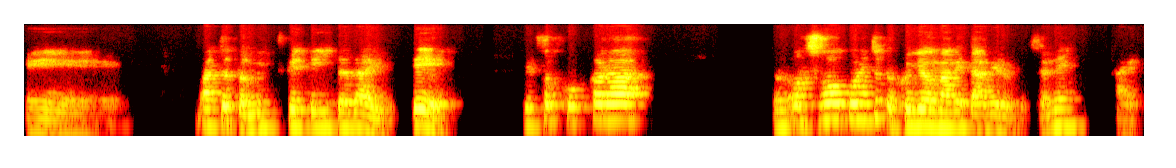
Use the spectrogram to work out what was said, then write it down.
えー、まあ、ちょっと見つけていただいて、で、そこから、押す方向にちょっと首を曲げてあげるんですよね。はい。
